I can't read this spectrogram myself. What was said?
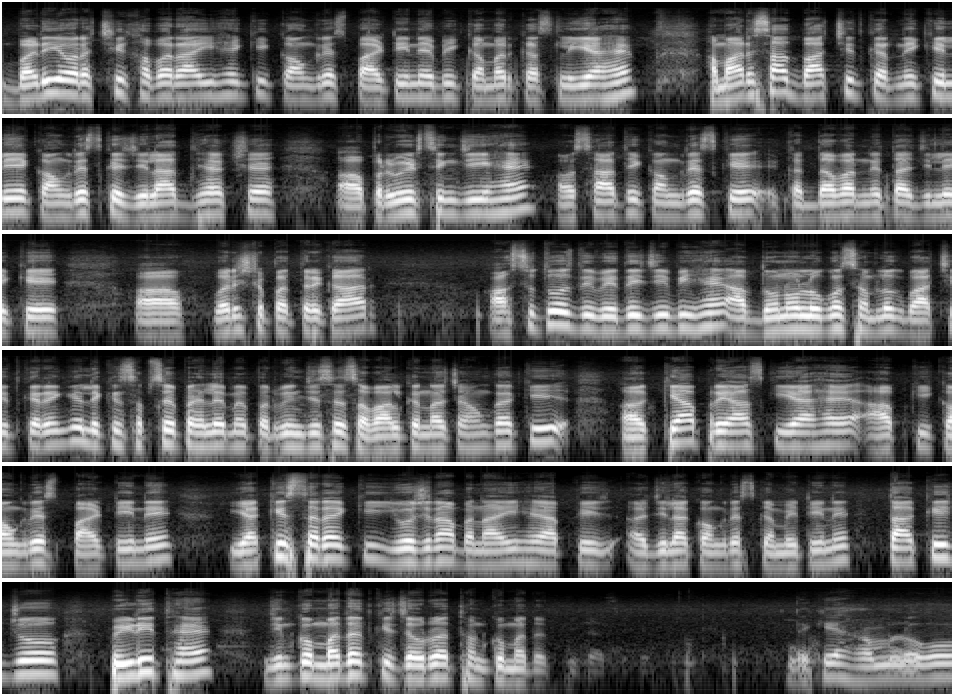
बड़ी और अच्छी खबर आई है कि कांग्रेस पार्टी ने भी कमर कस लिया है। हमारे साथ बातचीत करने के लिए कांग्रेस के जिलाध्यक्ष प्रवीण सिंह जी हैं और साथ ही कांग्रेस के कद्दावर नेता ज़िले के वरिष्ठ पत्रकार आशुतोष द्विवेदी जी भी हैं आप दोनों लोगों से हम लोग बातचीत करेंगे लेकिन सबसे पहले मैं प्रवीण जी से सवाल करना चाहूँगा कि अ, क्या प्रयास किया है आपकी कांग्रेस पार्टी ने या किस तरह की योजना बनाई है आपकी जिला कांग्रेस कमेटी ने ताकि जो पीड़ित हैं जिनको मदद की ज़रूरत है उनको मदद की जा सके? देखिए हम लोगों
